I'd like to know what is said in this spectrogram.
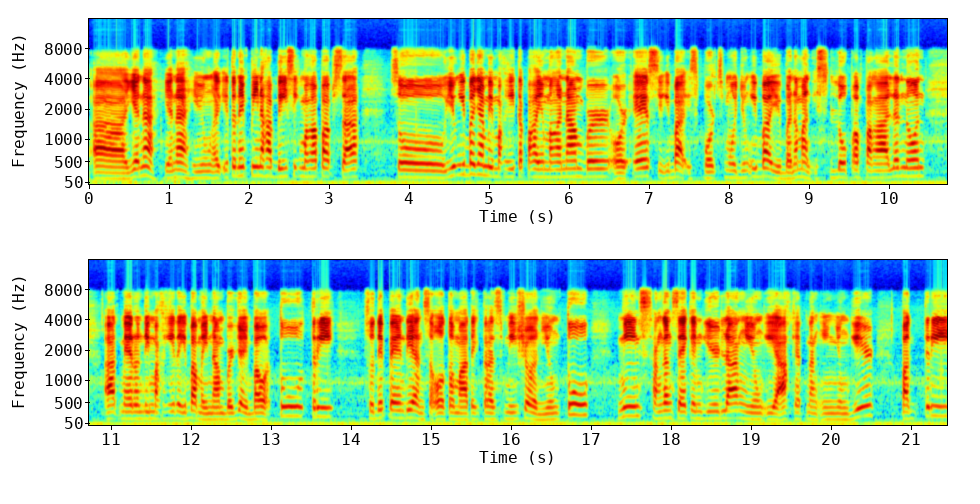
uh, yan na, yan na. Yung, ito na yung pinaka basic mga paps ha So, yung iba niya may makita pa kayong mga number or S, yung iba sports mode yung iba, yung iba naman slope ang pangalan nun at meron ding makikita iba may number diyan, bawa 2, 3. So depende yan sa automatic transmission. Yung 2 means hanggang second gear lang yung iaakyat ng inyong gear. Pag 3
